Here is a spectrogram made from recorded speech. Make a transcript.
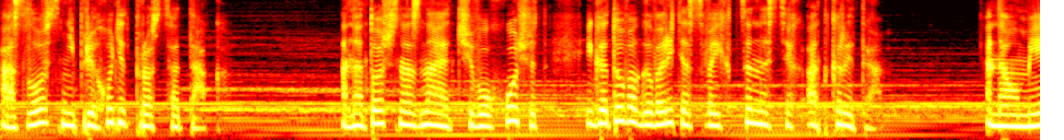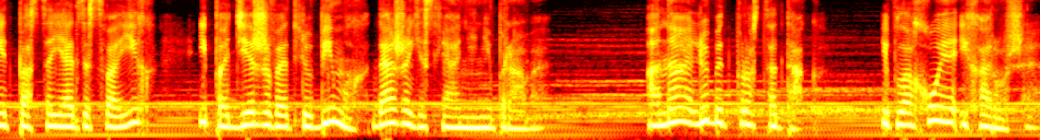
а злость не приходит просто так. Она точно знает, чего хочет и готова говорить о своих ценностях открыто. Она умеет постоять за своих и поддерживает любимых, даже если они не правы. Она любит просто так, и плохое, и хорошее,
